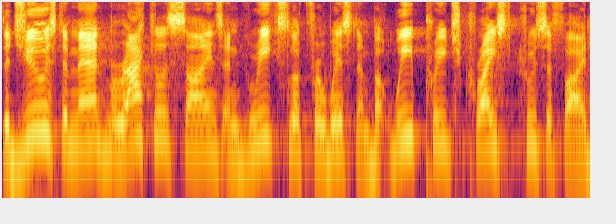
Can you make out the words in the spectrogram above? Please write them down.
the Jews demand miraculous signs and Greeks look for wisdom, but we preach Christ crucified,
